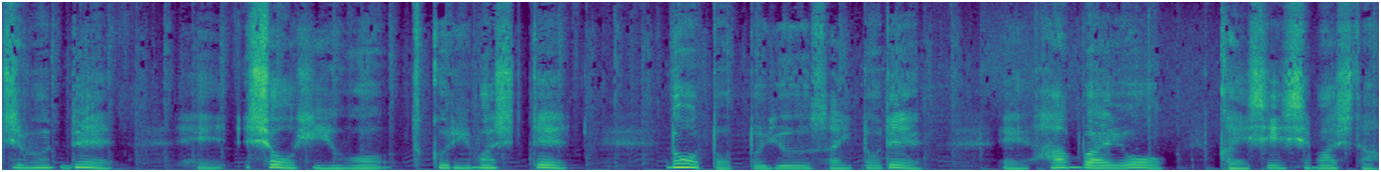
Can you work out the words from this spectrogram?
自分で、えー、商品を作りまして、ノートというサイトで、えー、販売を開始しました。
